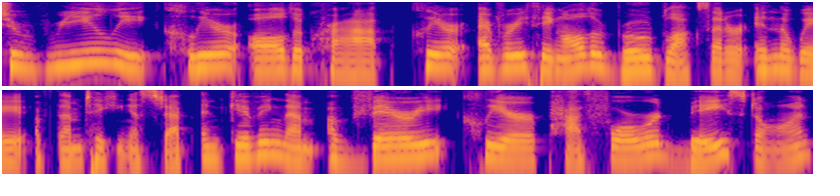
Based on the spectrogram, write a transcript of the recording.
to really clear all the crap, clear everything, all the roadblocks that are in the way of them taking a step and giving them a very clear path forward based on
